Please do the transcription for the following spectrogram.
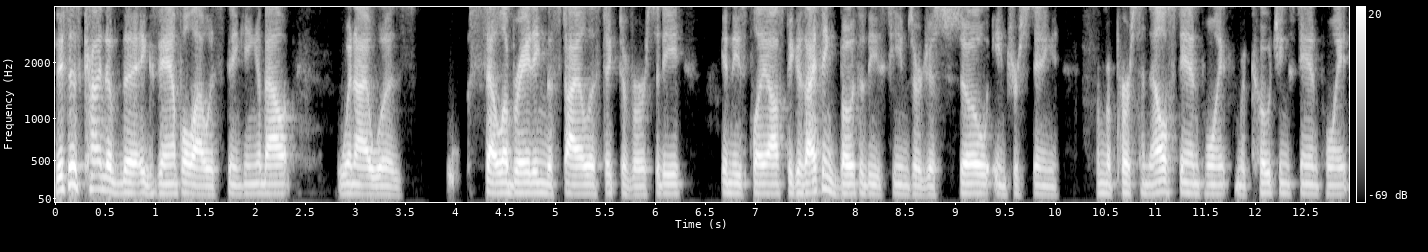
This is kind of the example I was thinking about when I was celebrating the stylistic diversity in these playoffs because I think both of these teams are just so interesting from a personnel standpoint, from a coaching standpoint,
